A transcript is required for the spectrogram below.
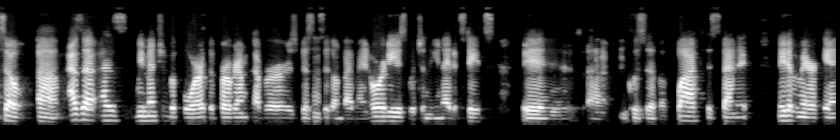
So um, as, a, as we mentioned before, the program covers businesses owned by minorities, which in the United States is uh, inclusive of Black, Hispanic, Native American,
